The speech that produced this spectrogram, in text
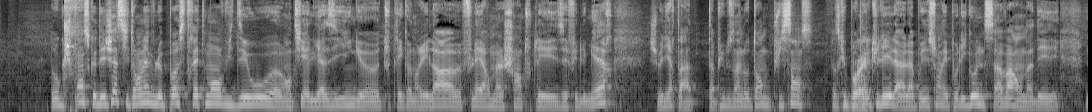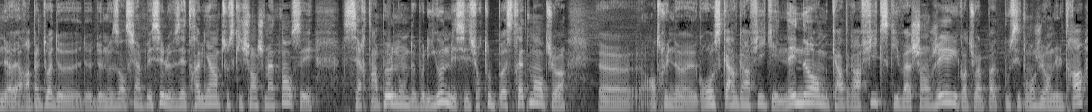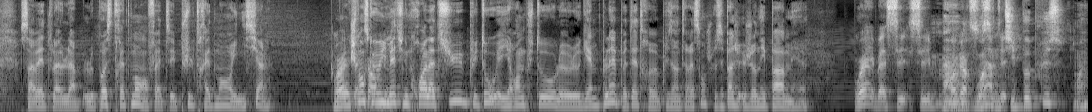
Donc je pense que déjà si t'enlèves le post-traitement vidéo euh, anti-aliasing, euh, toutes les conneries là, euh, flair, machin, tous les effets de lumière, je veux dire t'as plus besoin d'autant de puissance. Parce que pour Ouais. calculer la, la position des polygones, ça va, on a des... Rappelle-toi de, de, de nos anciens PC, le faisait très bien, tout ce qui change maintenant, c'est certes un peu le nombre de polygones, mais c'est surtout le post-traitement, tu vois. Euh, entre une euh, grosse carte graphique et une énorme carte graphique, ce qui va changer, quand tu vas pas pousser ton jeu en ultra, ça va être la- la- le post-traitement, en fait, et plus le traitement initial. Ouais, Je pense qu'eux, ils mais- mettent une croix là-dessus, plutôt, et ils rendent plutôt le, le gameplay peut-être euh, plus intéressant. Je sais pas, je- j'en ai pas, mais. Ouais, bah c'est. c'est- Bah, ouais, un petit peu plus. Ouais.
